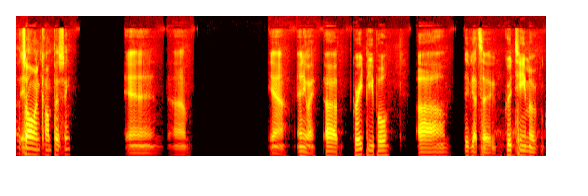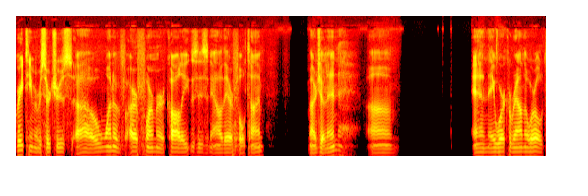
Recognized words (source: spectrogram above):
that's Yeah. all encompassing. And um, yeah, anyway, uh, great people. Um, they've got a good team of, great team of researchers. Uh, one of our former colleagues is now there full time. Marjolaine, um, and they work around the world,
